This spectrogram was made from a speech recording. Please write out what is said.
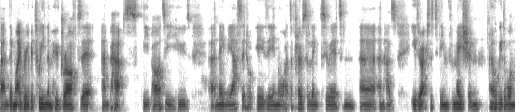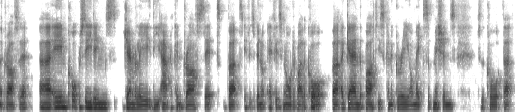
um, they might agree between them who drafts it, and perhaps the party who's uh, the asset is in or has a closer link to it and uh, and has either access to the information it will be the one that drafts it. Uh, in court proceedings, generally the applicant drafts it, but if it's been if it's been ordered by the court, but again the parties can agree or make submissions to the court that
